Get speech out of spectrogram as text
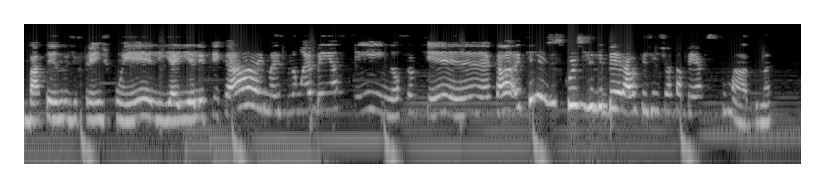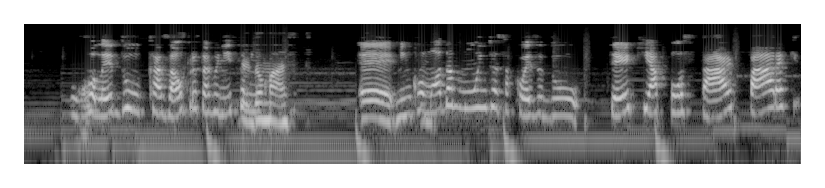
batendo de frente com ele. E aí ele fica, ai, mas não é bem assim, não sei o quê. Né? Aquela, aquele discurso de liberal que a gente já tá bem acostumado, né? O rolê do casal protagonista. Me, é, me incomoda muito essa coisa do ter que apostar para que.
